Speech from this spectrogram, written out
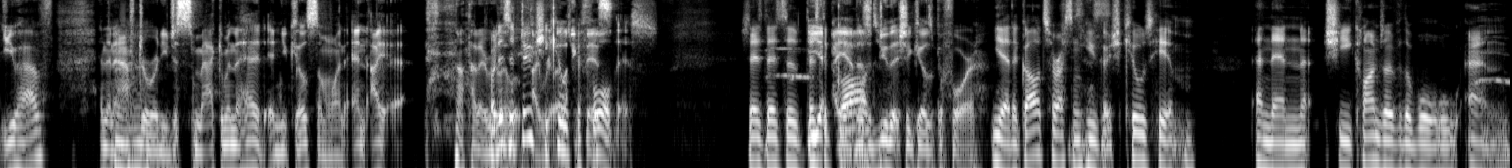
you have, and then Mhm. afterward you just smack him in the head and you kill someone. And I, not that I really, But there's a dude I she really kills like before this. this. There's there's a there's yeah, the guard. yeah, there's a dude that she kills before. Yeah, the guard's harassing Jesus. Hugo. She kills him, and then she climbs over the wall, and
